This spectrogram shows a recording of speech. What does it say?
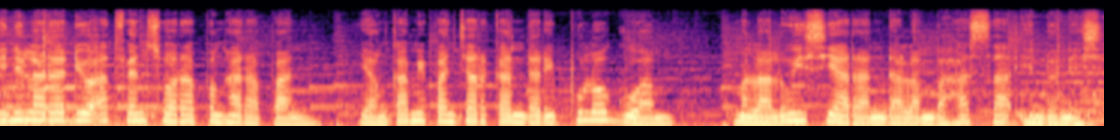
Inilah Radio Advent Suara Pengharapan yang kami pancarkan dari Pulau Guam melalui siaran dalam bahasa Indonesia.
